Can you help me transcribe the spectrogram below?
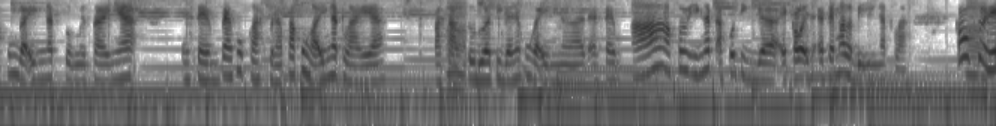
Aku nggak ingat tuh misalnya SMP aku kelas berapa aku nggak ingat lah ya. Pas hmm. satu dua tiganya aku nggak ingat. SMA aku ingat aku tiga. Eh kalau SMA lebih ingat lah. Kau hmm. di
